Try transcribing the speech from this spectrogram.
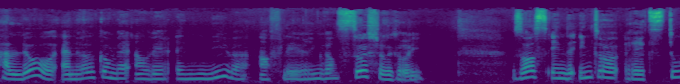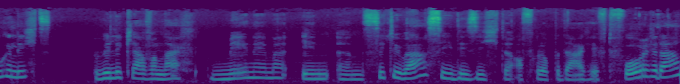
Hallo en welkom bij alweer een nieuwe aflevering van Social Groei. Zoals in de intro reeds toegelicht, wil ik jou vandaag meenemen in een situatie die zich de afgelopen dagen heeft voorgedaan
